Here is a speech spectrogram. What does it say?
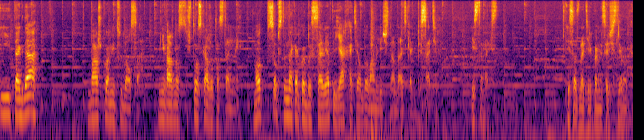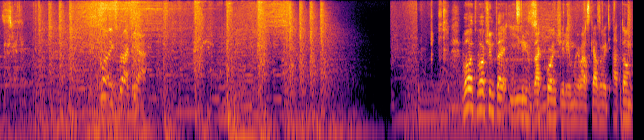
И тогда ваш комикс удался. Неважно, что скажут остальные. Вот, собственно, какой бы совет я хотел бы вам лично дать как писатель и сценарист. И создатель комикса «Счастливого конца света». Комикс Братья! Вот, в общем-то, и закончили мы рассказывать о том,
